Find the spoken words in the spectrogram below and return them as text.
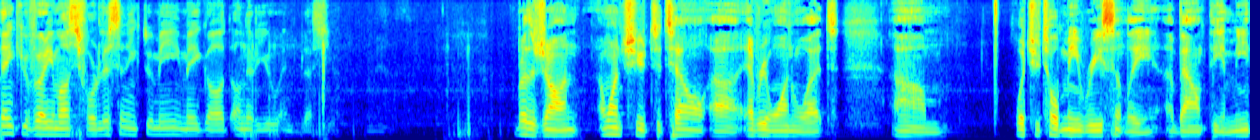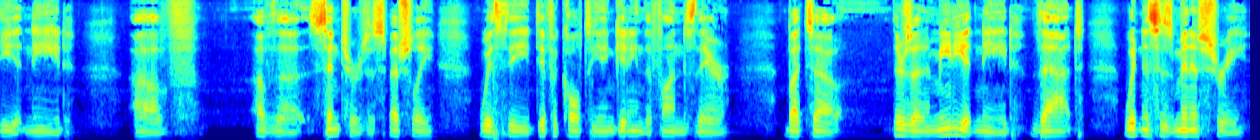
Thank you very much for listening to me. May God honor you and bless you. Brother John, I want you to tell uh, everyone what um, what you told me recently about the immediate need of of the centers, especially with the difficulty in getting the funds there. But uh, there's an immediate need that Witnesses Ministry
